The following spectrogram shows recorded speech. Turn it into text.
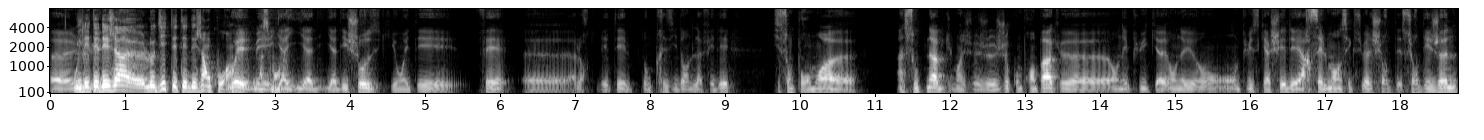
euh, il était ai- déjà, euh, l'audit était déjà en cours. hein, Oui, mais à ce il y, a- moment-là. il y a- il y a des choses qui ont été faites euh, alors qu'il était donc président de la Fédé, qui sont pour moi euh, insoutenables. Du moins, je ne comprends pas qu'on on on on- on puisse cacher des harcèlements sexuels sur des, sur des jeunes,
